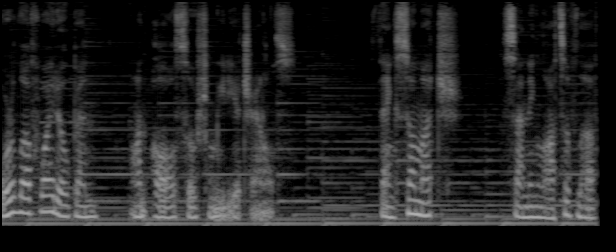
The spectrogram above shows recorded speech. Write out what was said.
or Love Wide Open on all social media channels. Thanks so much. Sending lots of love.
